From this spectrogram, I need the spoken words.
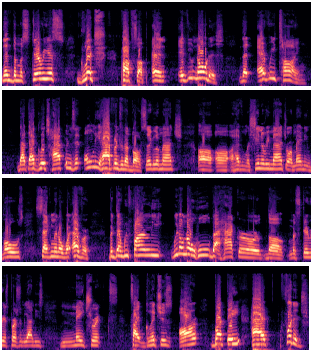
Then the mysterious glitch pops up, and if you notice that every time that that glitch happens, it only happens in a Dolph Ziggler match uh, uh, a heavy machinery match or a Mandy Rose segment or whatever. But then we finally we don't know who the hacker or the mysterious person behind these matrix type glitches are, but they had footage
